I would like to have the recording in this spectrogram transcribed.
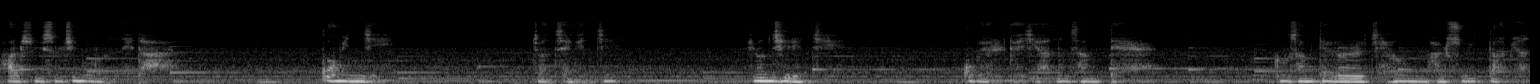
할 수 있을지 모릅니다. 꿈인지 전생인지 현실인지 구별되지 않는 상태. 그 상태를 체험할 수 있다면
